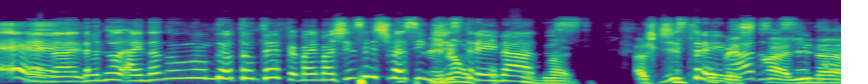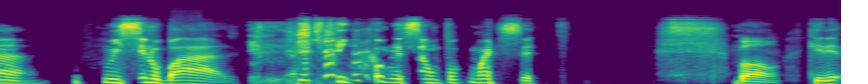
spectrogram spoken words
é, é ainda, não, ainda não, deu tanto efeito, mas imagina se eles estivessem destreinados. Um Acho que destreinados tem que ali na, no ensino básico. Acho que tem que começar um pouco mais cedo. Bom, queria,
